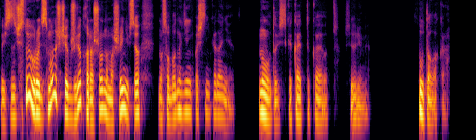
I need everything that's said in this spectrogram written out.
То есть зачастую вроде смотришь, человек живет хорошо на машине, все, но свободных денег почти никогда нет. Ну, то есть какая-то такая вот все время сутолока.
